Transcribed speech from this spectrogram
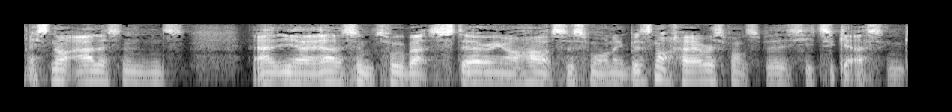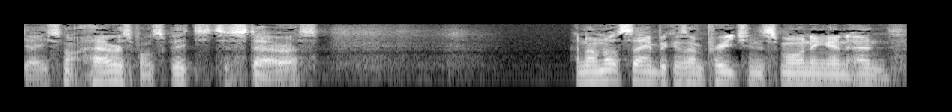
It's not Alison's, uh, know, Alison talked about stirring our hearts this morning, but it's not her responsibility to get us engaged. It's not her responsibility to stir us. And I'm not saying because I'm preaching this morning and, and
